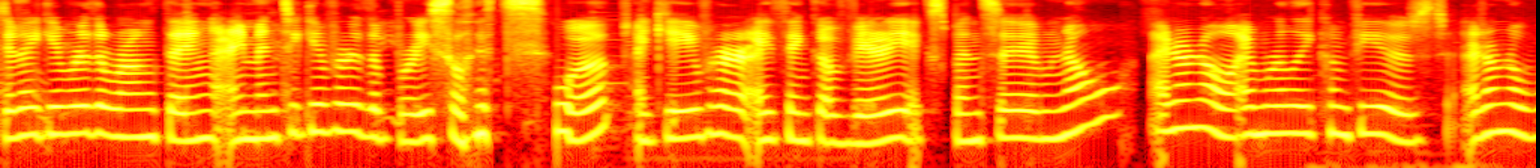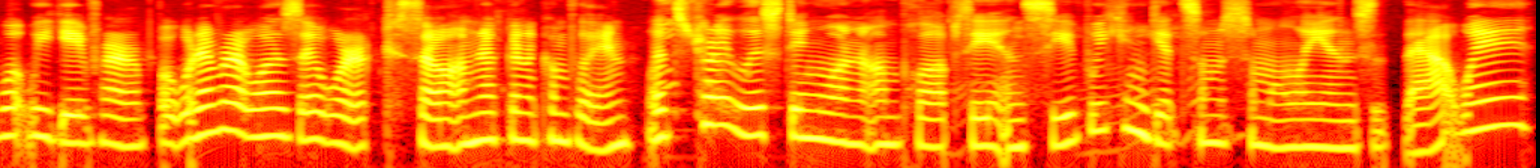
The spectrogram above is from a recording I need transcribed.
did I give her the wrong thing? I meant to give her the bracelets. Whoops. I gave her, I think, a very expensive... No, I don't know. I'm really confused. I don't know what we gave her, but whatever it was, it worked, so I'm not gonna complain. Let's try listing one on Plopsy and see if we can get some simoleons that way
